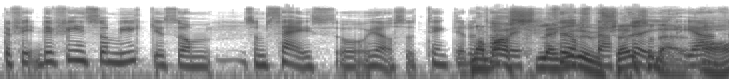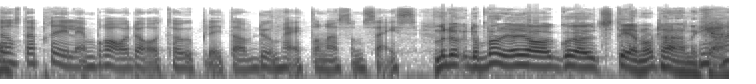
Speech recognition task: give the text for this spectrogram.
Det, fi- det finns så mycket som, som sägs och görs. Så tänkte jag, då Man bara slänger ur sig april. sådär. Ja, Ja. första april är en bra dag att ta upp lite av dumheterna som sägs. Men då, då börjar jag, går jag ut stenhårt här Annika. Ja.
